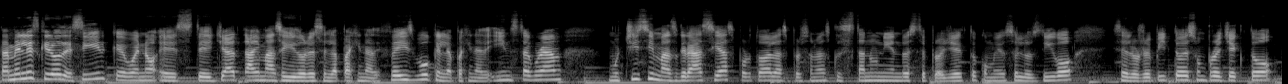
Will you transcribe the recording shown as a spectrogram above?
También les quiero decir que bueno, este ya hay más seguidores en la página de Facebook, en la página de Instagram. Muchísimas gracias por todas las personas que se están uniendo a este proyecto. Como yo se los digo y se los repito, es un proyecto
